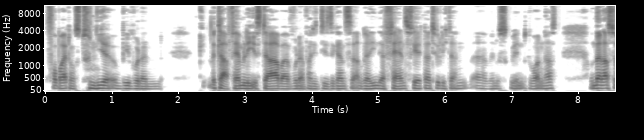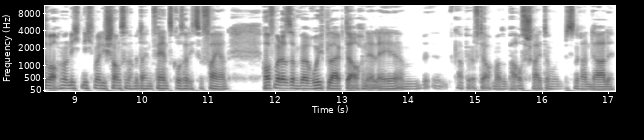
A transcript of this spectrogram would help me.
Vorbereitungsturnier irgendwie, wo dann klar, Family ist da, aber wo einfach die, diese ganze Adrenalin der Fans fehlt natürlich dann, äh, wenn du es gewonnen hast. Und dann hast du aber auch noch nicht, nicht mal die Chance, noch mit deinen Fans großartig zu feiern. Hoffen wir, dass es einfach ruhig bleibt, da auch in LA. Ähm, gab ja öfter auch mal so ein paar Ausschreitungen und ein bisschen Randale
